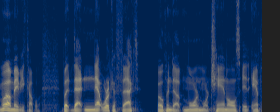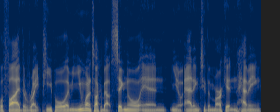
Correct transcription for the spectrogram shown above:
Well, maybe a couple, but that network effect opened up more and more channels. It amplified the right people. I mean, you want to talk about signal and you know adding to the market and having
